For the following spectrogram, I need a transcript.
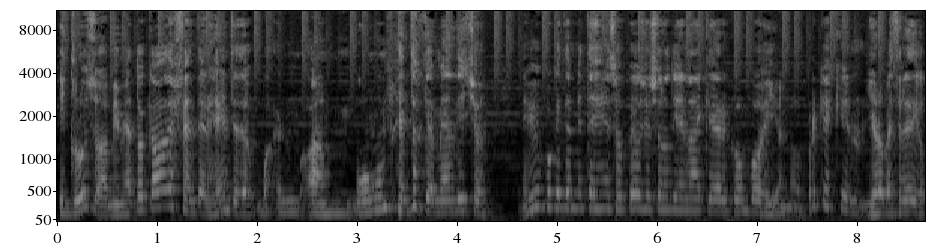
incluso a mí me ha tocado defender gente. Hubo momentos que me han dicho, ¿por qué te metes en esos pedos si eso no tiene nada que ver con vos? Y yo no, porque es que yo a veces le digo,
